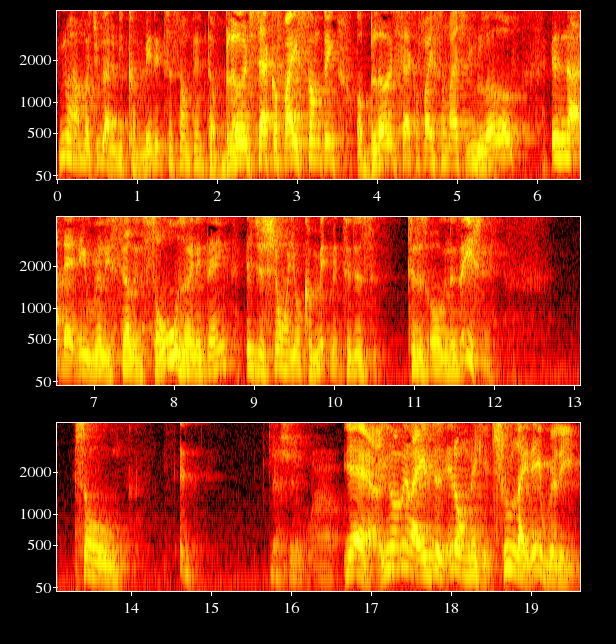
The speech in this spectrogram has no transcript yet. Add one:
You know how much you got to be committed to something, to blood sacrifice something, or blood sacrifice somebody you love. It's not that they really selling souls or anything. It's just showing your commitment to this to this organization. So, it, that shit wild. yeah, you know what I mean. Like it's just it don't make it true. Like they really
